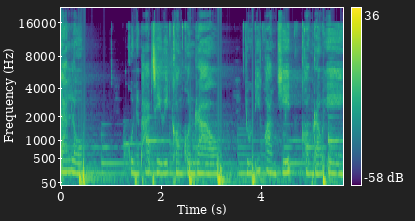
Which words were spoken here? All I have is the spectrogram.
ด้านลบ คุณภาพชีวิตของคนเรา อยู่ที่ความคิดของเราเอง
